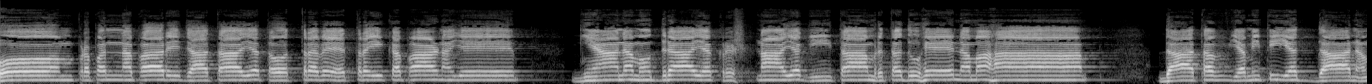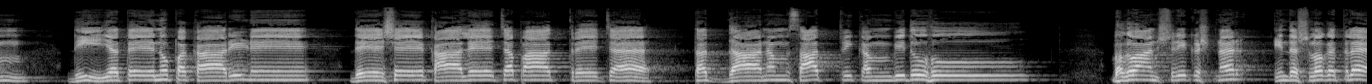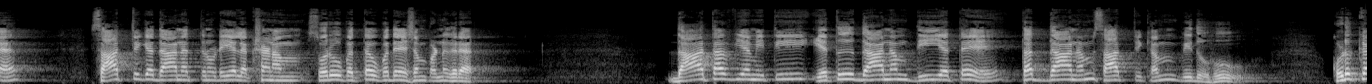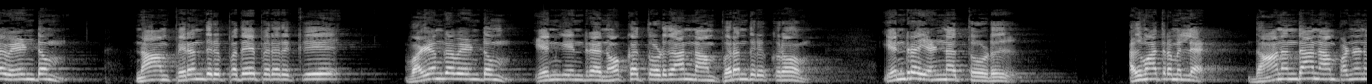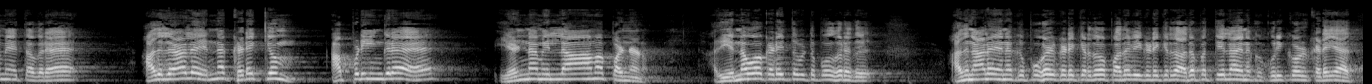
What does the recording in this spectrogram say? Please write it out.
ॐ प्रपन्नपारिजाताय तोत्रवेत्रैकपाणये ज्ञानमुद्राय कृष्णाय गीतामृतदुहे नमः दातव्यमिति यद्दानम् दीयतेऽनुपकारिणे देशे काले च पात्रे च தத்தானம் சாத்விகம் விதுஹு பகவான் ஸ்ரீகிருஷ்ணர் இந்த ஸ்லோகத்தில் சாத்விக தானத்தினுடைய லட்சணம் ஸ்வரூபத்தை உபதேசம் பண்ணுகிறார். தாத்தவியமிதி எது தானம் தீயத்தே தத் தானம் சாத்விகம் விதுகு கொடுக்க வேண்டும். நாம் பிறந்திருப்பதே பிறருக்கு வழங்க வேண்டும் என்கின்ற நோக்கத்தோடு தான் நாம் பிறந்திருக்கிறோம் என்ற எண்ணத்தோடு. அது மாத்திரமில்லை தானந்தான் நாம் பண்ணணுமே தவிர அதனால என்ன கிடைக்கும்? அப்படிங்கிற எண்ணம் இல்லாமல் பண்ணணும். அது என்னவோ கிடைத்து விட்டு போகிறது. அதனால எனக்கு புகழ் கிடைக்கிறதோ பதவி கிடைக்கிறதோ அதை பற்றியெல்லாம் எனக்கு குறிக்கோள் கிடையாது.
